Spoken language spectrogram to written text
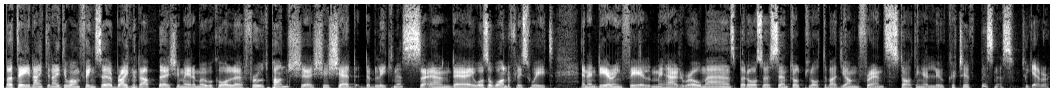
but the 1991 things uh, brightened up. Uh, she made a movie called uh, Fruit Punch. Uh, she shed the bleakness, and uh, it was a wonderfully sweet and endearing film. It had romance, but also a central plot about young friends starting a lucrative business together.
